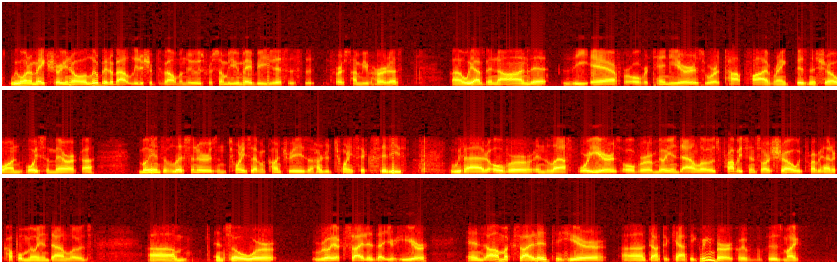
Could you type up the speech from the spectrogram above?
we want to make sure you know a little bit about leadership development news. For some of you, maybe this is the first time you've heard us. Uh, we have been on the the air for over 10 years. We're a top five ranked business show on Voice America. Millions of listeners in 27 countries, 126 cities. We've had over, in the last four years, over a million downloads. Probably since our show, we've probably had a couple million downloads. Um, and so we're really excited that you're here. And I'm excited to hear uh, Dr. Cathy Greenberg, who is my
